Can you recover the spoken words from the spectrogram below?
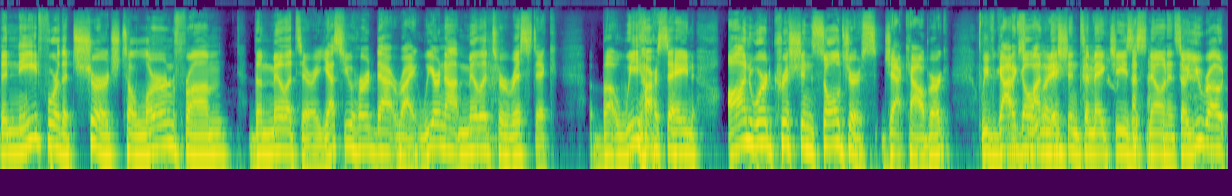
the need for the church to learn from the military. Yes, you heard that right. We are not militaristic, but we are saying onward Christian soldiers, Jack Kalberg. We've got Absolutely. to go on mission to make Jesus known. And so you wrote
